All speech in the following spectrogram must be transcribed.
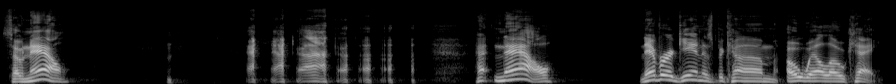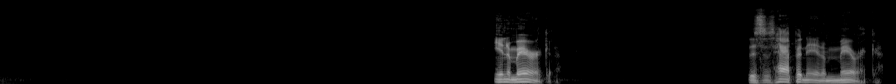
So now, now, never again has become oh well okay. In America. This has happened in America.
